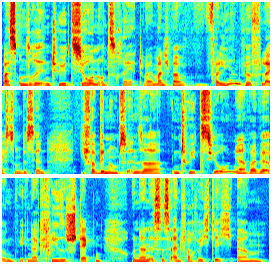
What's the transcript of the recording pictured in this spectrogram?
was unsere Intuition uns rät. Weil manchmal verlieren wir vielleicht so ein bisschen die Verbindung zu unserer Intuition, ja, weil wir irgendwie in der Krise stecken. Und dann ist es einfach wichtig, ähm,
